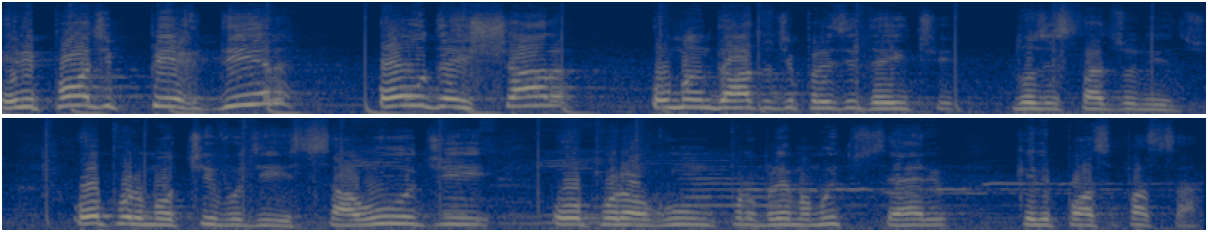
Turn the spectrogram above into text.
ele pode perder ou deixar o mandato de presidente dos Estados Unidos, ou por motivo de saúde, ou por algum problema muito sério que ele possa passar.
